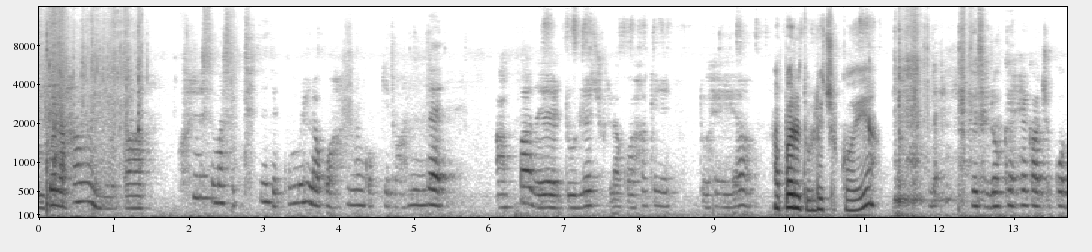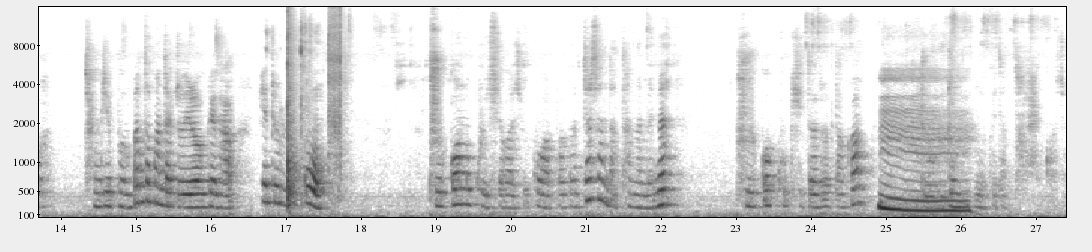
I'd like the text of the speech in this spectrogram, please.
이거를 하는 이유가 크리스마스 트리를 꾸미려고 하는 거기도 한데 아빠를 놀래주려고 하기 도 해요. 아빠를 놀래줄 거예요? 네. 그래서 이렇게 해가지고 장식품 반짝반짝 이렇게 다 해두고 불 꺼놓고 있어가지고 아빠가 짜잔 나타나면은 불 껐고 기다렸다가 음. 이렇게 나타날 거죠.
